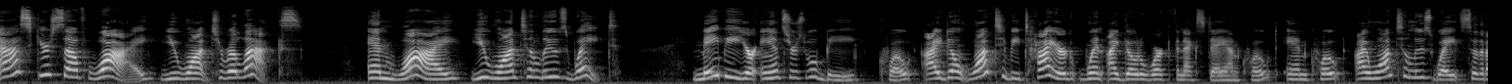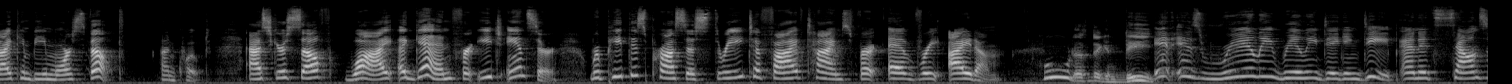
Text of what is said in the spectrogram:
ask yourself why you want to relax and why you want to lose weight. Maybe your answers will be, quote, I don't want to be tired when I go to work the next day, unquote, and quote, I want to lose weight so that I can be more svelte, unquote. Ask yourself why again for each answer. Repeat this process three to five times for every item. Ooh, that's digging deep. It is really, really digging deep, and it sounds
